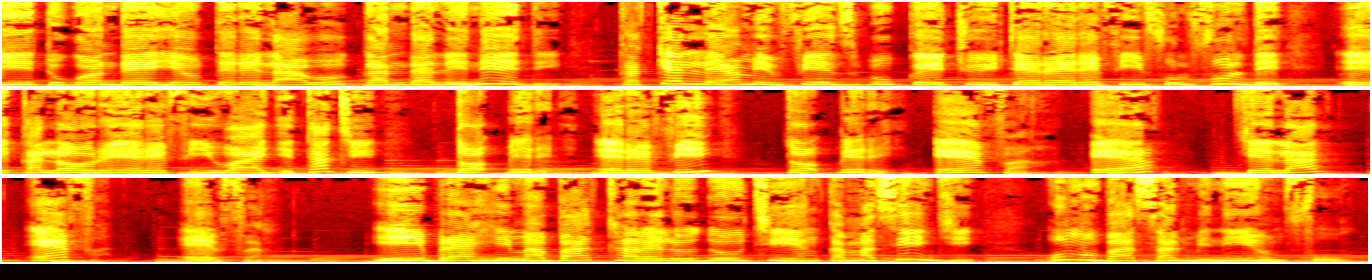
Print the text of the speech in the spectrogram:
yiitugo nde yewtere laawo gandal e needi ka kelle amin facebook e twitter rfi fulfulde e kalowre rfi waaji tati toɓɓere rfi toɓɓere efa r thelal f f ibrahima bakarelo ɗowti en ka masinji umu ba salmini en fo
